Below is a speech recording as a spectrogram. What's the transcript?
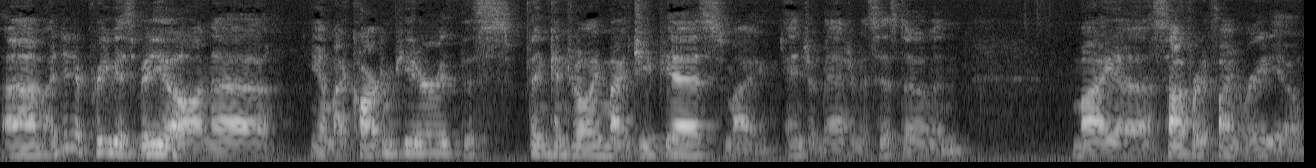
Um, I did a previous video on uh, you know my car computer, this thing controlling my GPS, my engine management system, and my uh, software-defined radio.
